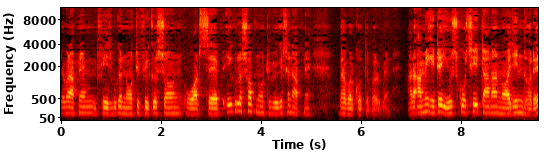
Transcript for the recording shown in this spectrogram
যেমন আপনি ফেসবুকের নোটিফিকেশন, হোয়াটসঅ্যাপ, এগুলো সব নোটিফিকেশন আপনি ব্যবহার করতে পারবেন। আর আমি এটা ইউজ করছি টানা নয় দিন ধরে।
